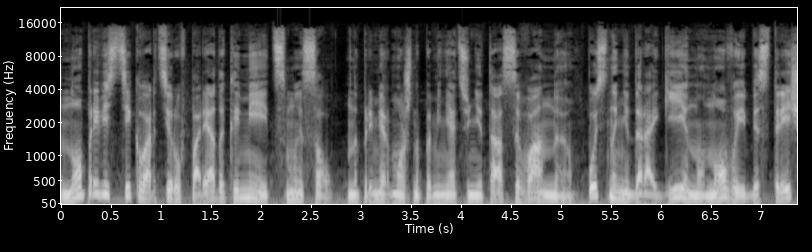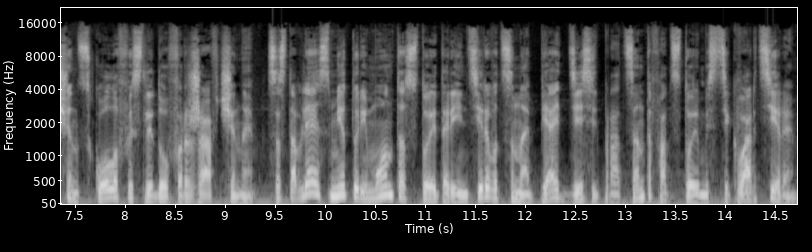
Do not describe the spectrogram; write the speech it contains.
Но привести квартиру в порядок имеет смысл. Например, можно поменять унитаз и ванную. Пусть на недорогие, но новые, без трещин, сколов и следов ржавчины. Составляя смету ремонта, стоит ориентироваться на 5-10% от стоимости квартиры.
